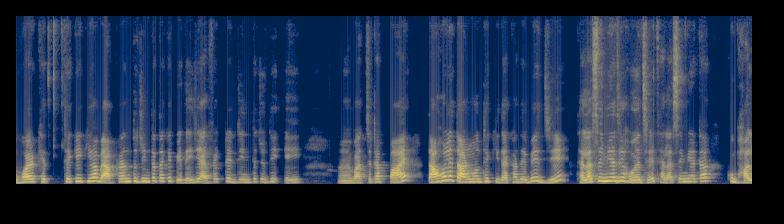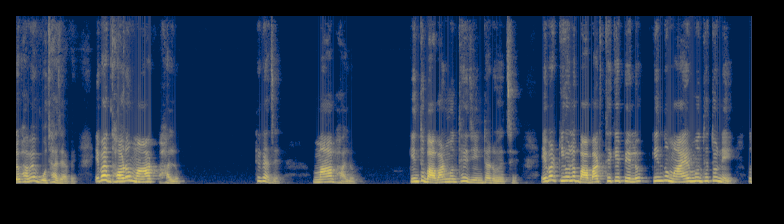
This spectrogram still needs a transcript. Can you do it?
উভয়ের ক্ষেত্রে থেকে কি হবে? আক্রান্ত জিনটা তাকে পেতে, এই যে অ্যাফেক্টেড জিনটা যদি এই বাচ্চাটা পায়, তাহলে তার মধ্যে কি দেখা দেবে? যে থ্যালাসেমিয়া যে হয়েছে থ্যালাসেমিয়াটা খুব ভালোভাবে বোঝা যাবে। এবার ধরো মা ভালো। ঠিক আছে? মা ভালো। কিন্তু বাবার মধ্যে জিনটা রয়েছে। এবার কি হলো? বাবার থেকে পেল, কিন্তু মায়ের মধ্যে তো নেই। তো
